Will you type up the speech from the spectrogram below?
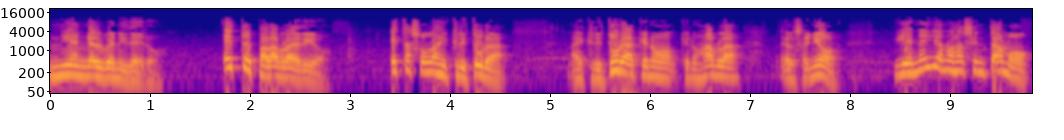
ni en el venidero. Esto es palabra de Dios. Estas son las escrituras, la escritura que nos, que nos habla el Señor. Y en ella nos asentamos.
